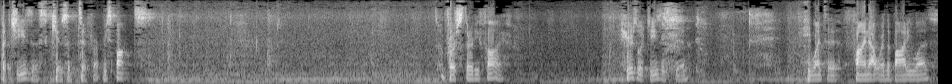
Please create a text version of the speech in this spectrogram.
but Jesus gives a different response. Verse 35. Here's what Jesus did. He went to find out where the body was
